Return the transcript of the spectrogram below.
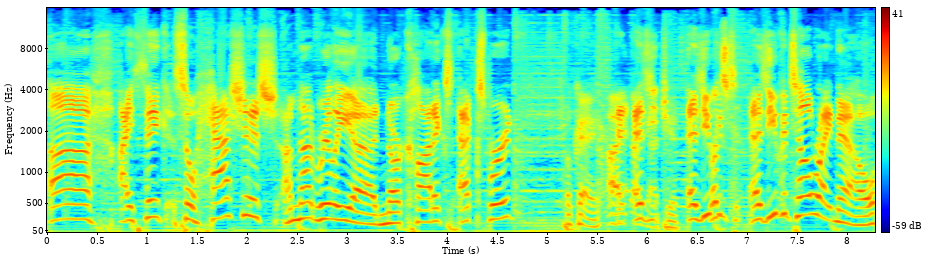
Uh, I think so. Hashish. I'm not really a narcotics expert. Okay, I, I as, got you. As you Let's- can, as you can tell right now,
